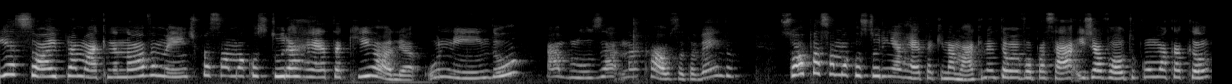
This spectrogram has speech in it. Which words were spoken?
E é só ir pra máquina novamente, passar uma costura reta aqui, olha, unindo a blusa na calça, tá vendo? Só passar uma costurinha reta aqui na máquina, então eu vou passar e já volto com o macacão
